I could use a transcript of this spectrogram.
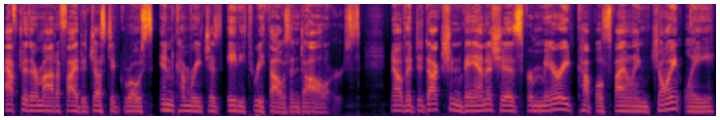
after their modified adjusted gross income reaches $83,000. Now, the deduction vanishes for married couples filing jointly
